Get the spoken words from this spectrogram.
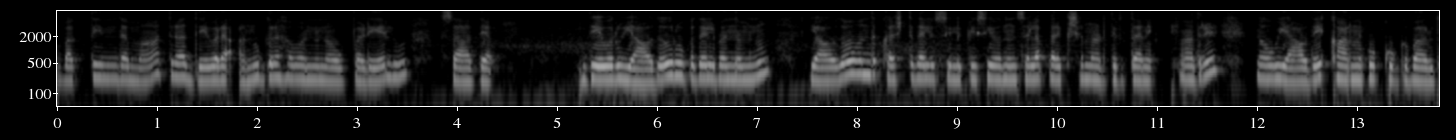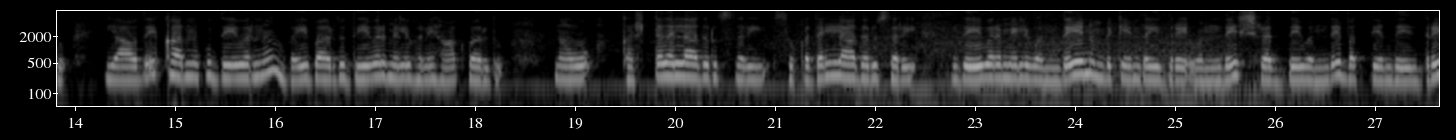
ಭಕ್ತಿಯಿಂದ ಮಾತ್ರ ದೇವರ ಅನುಗ್ರಹವನ್ನು ನಾವು ಪಡೆಯಲು ಸಾಧ್ಯ. ದೇವರು ಯಾವುದೋ ರೂಪದಲ್ಲಿ ಬಂದವನು, ಯಾವುದೋ ಒಂದು ಕಷ್ಟದಲ್ಲಿ ಸಿಲುಕಿಸಿ ಒಂದೊಂದು ಸಲ ಪರೀಕ್ಷೆ ಮಾಡ್ತಿರ್ತಾನೆ. ಆದರೆ ನಾವು ಯಾವುದೇ ಕಾರಣಕ್ಕೂ ಕುಗ್ಗಬಾರದು. ಯಾವುದೇ ಕಾರಣಕ್ಕೂ ದೇವರನ್ನ ಬೈಬಾರದು, ದೇವರ ಮೇಲೆ ಹೊಣೆ ಹಾಕಬಾರ್ದು. ನಾವು ಕಷ್ಟದಲ್ಲಾದರೂ ಸರಿ, ಸುಖದಲ್ಲಾದರೂ ಸರಿ, ದೇವರ ಮೇಲೆ ಒಂದೇ ನಂಬಿಕೆಯಿಂದ ಇದ್ದರೆ ಒಂದೇ ಶ್ರದ್ಧೆ, ಒಂದೇ ಭಕ್ತಿಯಿಂದ ಇದ್ದರೆ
